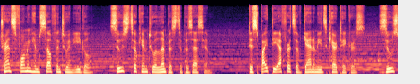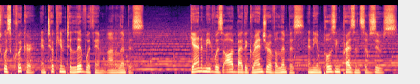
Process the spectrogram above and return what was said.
Transforming himself into an eagle, Zeus took him to Olympus to possess him. Despite the efforts of Ganymede's caretakers, Zeus was quicker and took him to live with him on Olympus. Ganymede was awed by the grandeur of Olympus and the imposing presence of Zeus.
